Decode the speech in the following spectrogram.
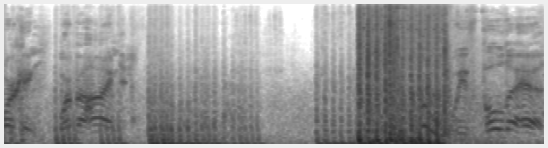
working. We're behind. We've pulled ahead.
